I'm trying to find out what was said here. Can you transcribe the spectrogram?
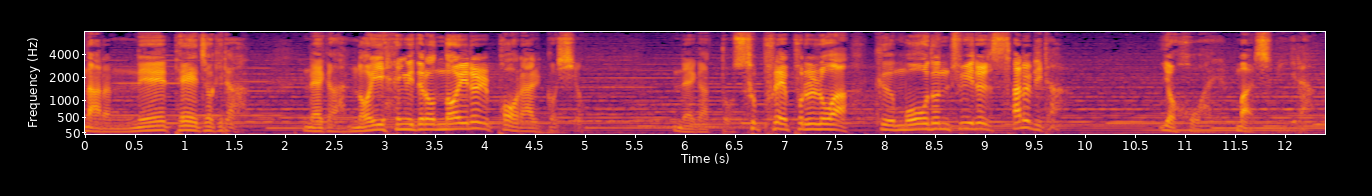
나는 내 대적이라. 내가 너희 행위대로 너희를 벌할 것이요. 내가 또 수풀의 불을 놓아 그 모든 주위를 사르리라. 여호와의 말씀이니라.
